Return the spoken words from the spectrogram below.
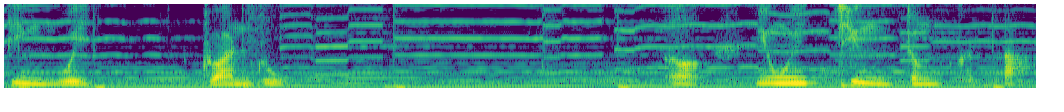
定位，专注，嗯，因为竞争很大，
